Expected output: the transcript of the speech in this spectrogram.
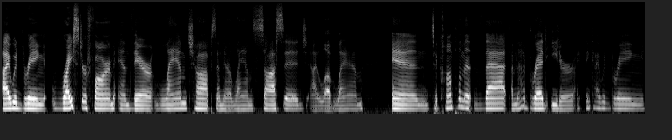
I would bring Reister Farm and their lamb chops and their lamb sausage. I love lamb. And to complement that, I'm not a bread eater. I think I would bring.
